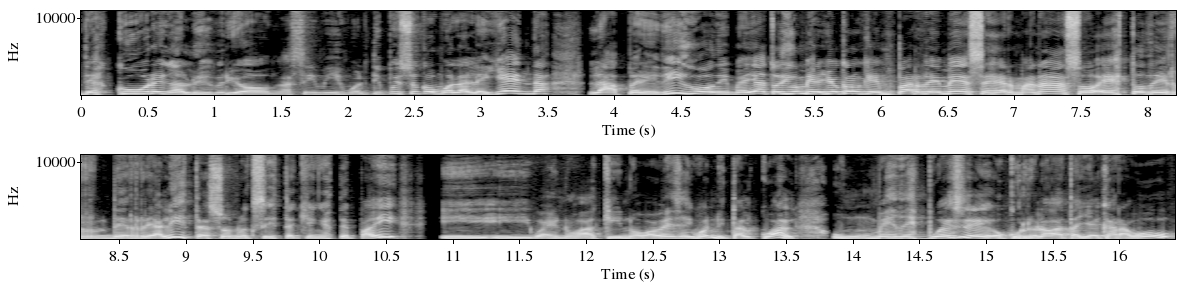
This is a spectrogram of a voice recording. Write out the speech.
descubren a Luis Brión, así mismo. El tipo hizo como la leyenda, la predijo de inmediato. Dijo, mira, yo creo que en par de meses, hermanazo, esto de, realista, eso no existe aquí en este país. Y, bueno, aquí no va a haber, y bueno, y tal cual. Un mes después eh, ocurrió la batalla de Carabobo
